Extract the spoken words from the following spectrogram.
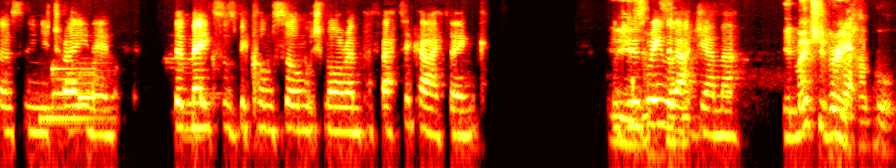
person in your training, that makes us become so much more empathetic, I think. Would you agree with that, Gemma? It makes you very yeah. humble.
